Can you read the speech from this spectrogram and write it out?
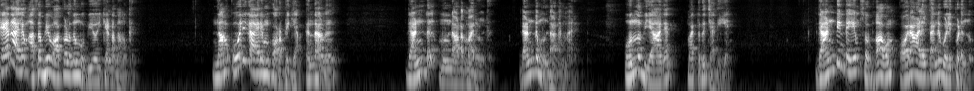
ഏതായാലും അസഭ്യ വാക്കുകളൊന്നും ഉപയോഗിക്കേണ്ട നമുക്ക്. നമുക്ക് ഒരു കാര്യം ഉറപ്പിക്കാം. എന്താണ്? രണ്ട് മുണ്ടാടന്മാരുണ്ട്. രണ്ട് മുണ്ടാടന്മാർ ഒന്ന് വ്യാജൻ മറ്റത് ചതിയൻ. രണ്ടിന്റെയും സ്വഭാവം ഒരാളിൽ തന്നെ വെളിപ്പെടുന്നു.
